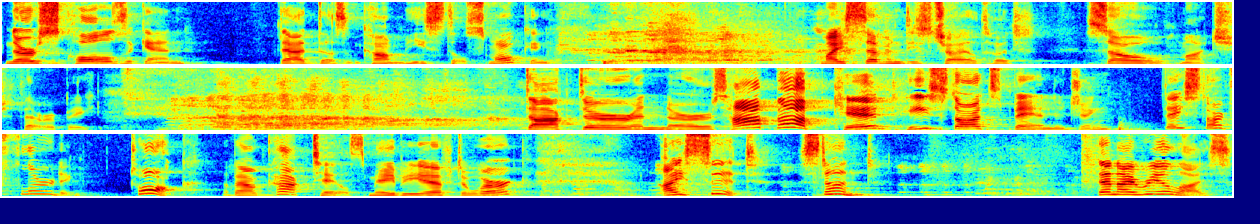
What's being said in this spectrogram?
Nurse calls again. Dad doesn't come, he's still smoking. My 70s childhood, so much therapy. Doctor and nurse, hop up, kid. He starts bandaging. They start flirting, talk about cocktails, maybe after work. I sit, stunned. Then I realize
